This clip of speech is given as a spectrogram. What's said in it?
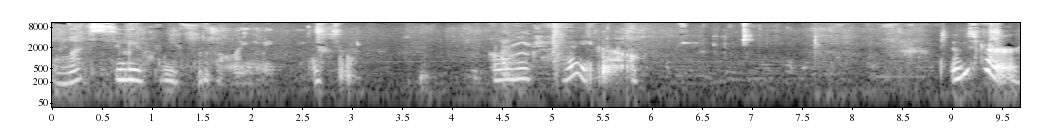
Let's see if we find anything. Okay, now. These are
